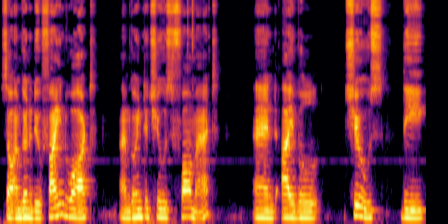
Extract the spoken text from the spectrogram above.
So I'm going to do find what, I'm going to choose format and I will choose the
